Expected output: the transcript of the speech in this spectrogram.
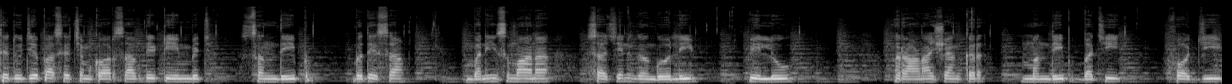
ਤੇ ਦੂਜੇ ਪਾਸੇ ਚਮਕੌਰ ਸਾਹਿਬ ਦੀ ਟੀਮ ਵਿੱਚ ਸੰਦੀਪ ਵਧੇਸਾ ਬਨੀ ਸਮਾਨਾ, ਸਚਿਨ ਗੰਗੋਲੀ, ਪੀਲੂ, ਰਾਣਾ ਸ਼ੰਕਰ, ਮਨਦੀਪ ਬਚੀ, ਫੌਜੀ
